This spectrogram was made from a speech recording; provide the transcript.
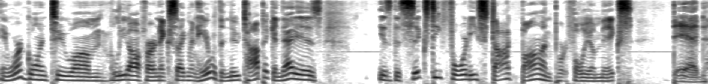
And we're going to um, lead off our next segment here with a new topic, and that is is the 60 40 stock bond portfolio mix dead?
